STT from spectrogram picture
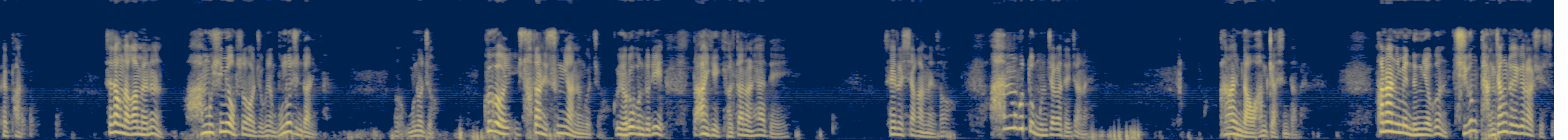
백판. 세상 나가면은 아무 힘이 없어가지고 그냥 무너진다니까. 어, 무너져. 그거 이 사단이 승리하는 거죠. 그 여러분들이 딱 이게 결단을 해야 돼. 새해를 시작하면서 아무것도 문제가 되지 않아요. 하나님 나와 함께 하신다면. 하나님의 능력은 지금 당장도 해결할 수 있어.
